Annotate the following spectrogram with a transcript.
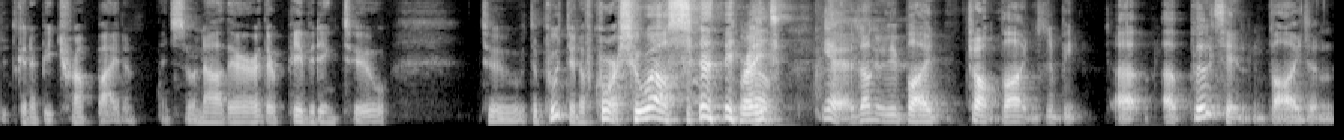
it's going to be Trump Biden, and so now they're they're pivoting to to to Putin. Of course, who else, right? Well, yeah, it's not going to be Biden, Trump Biden. It's going to be uh, uh, Putin Biden.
